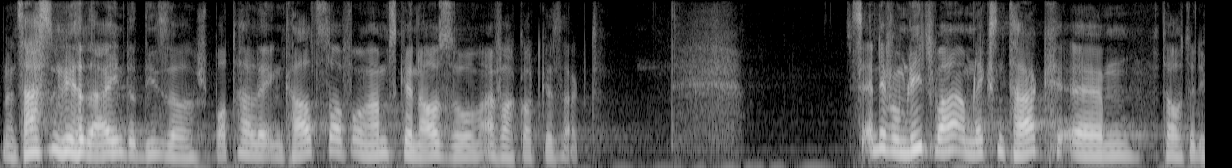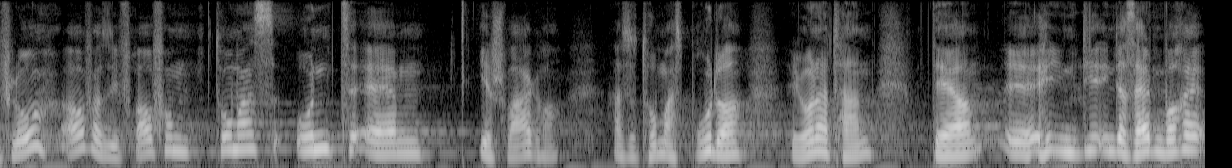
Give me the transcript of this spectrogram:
Und dann saßen wir da hinter dieser Sporthalle in Karlsdorf und haben es genauso einfach Gott gesagt. Das Ende vom Lied war, am nächsten Tag ähm, tauchte die Flo auf, also die Frau von Thomas, und ähm, ihr Schwager, also Thomas Bruder, Jonathan, der äh, in, derselben Woche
